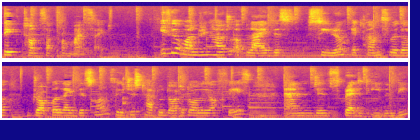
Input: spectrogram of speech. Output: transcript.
big thumbs up from my side. If you're wondering how to apply this serum, it comes with a dropper like this one. So you just have to dot it all over your face and just spread it evenly.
